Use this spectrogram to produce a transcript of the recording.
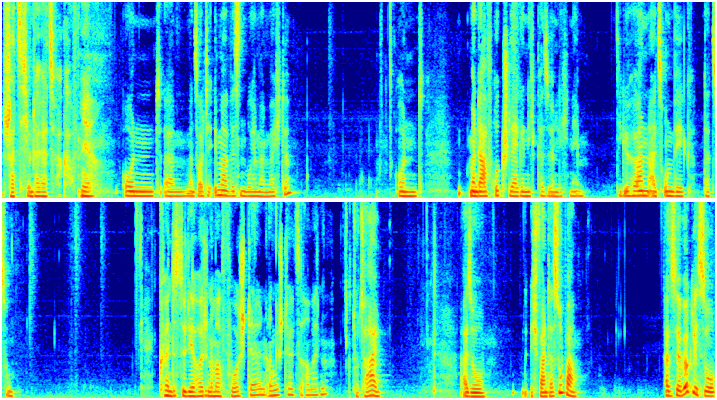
statt sich unter Wert zu verkaufen. Ja. Und ähm, man sollte immer wissen, wohin man möchte. Und man darf Rückschläge nicht persönlich nehmen. Die gehören als Umweg dazu. Könntest du dir heute nochmal vorstellen, angestellt zu arbeiten? Total. Also, ich fand das super. Also es ist ja wirklich so.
